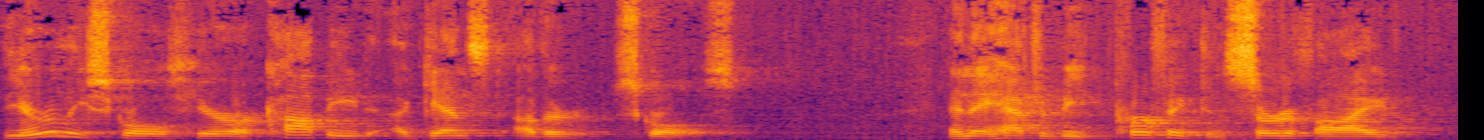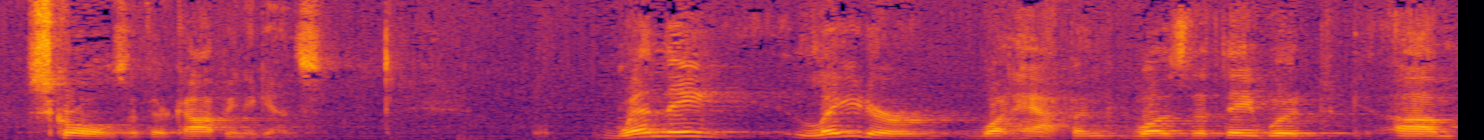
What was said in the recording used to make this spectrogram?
the early scrolls here are copied against other scrolls. And they have to be perfect and certified scrolls that they're copying against. When they later, what happened was that they would um,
